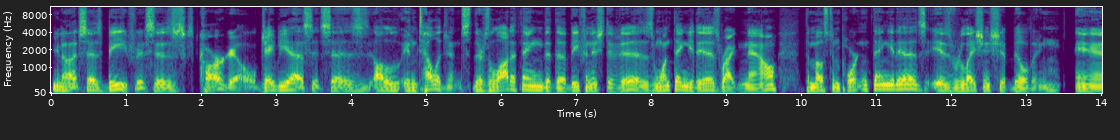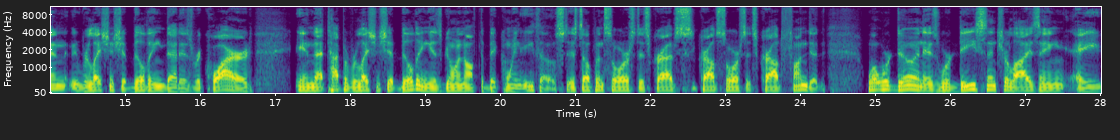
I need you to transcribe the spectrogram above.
you know, it says beef, it says Cargill, JBS, it says uh, intelligence. There's a lot of things that the beef initiative is. One thing it is right now, the most important thing it is, is relationship building and relationship building that is required and that type of relationship building is going off the Bitcoin ethos. It's open sourced, it's crowdsourced, it's crowd funded what we're doing is we're decentralizing a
